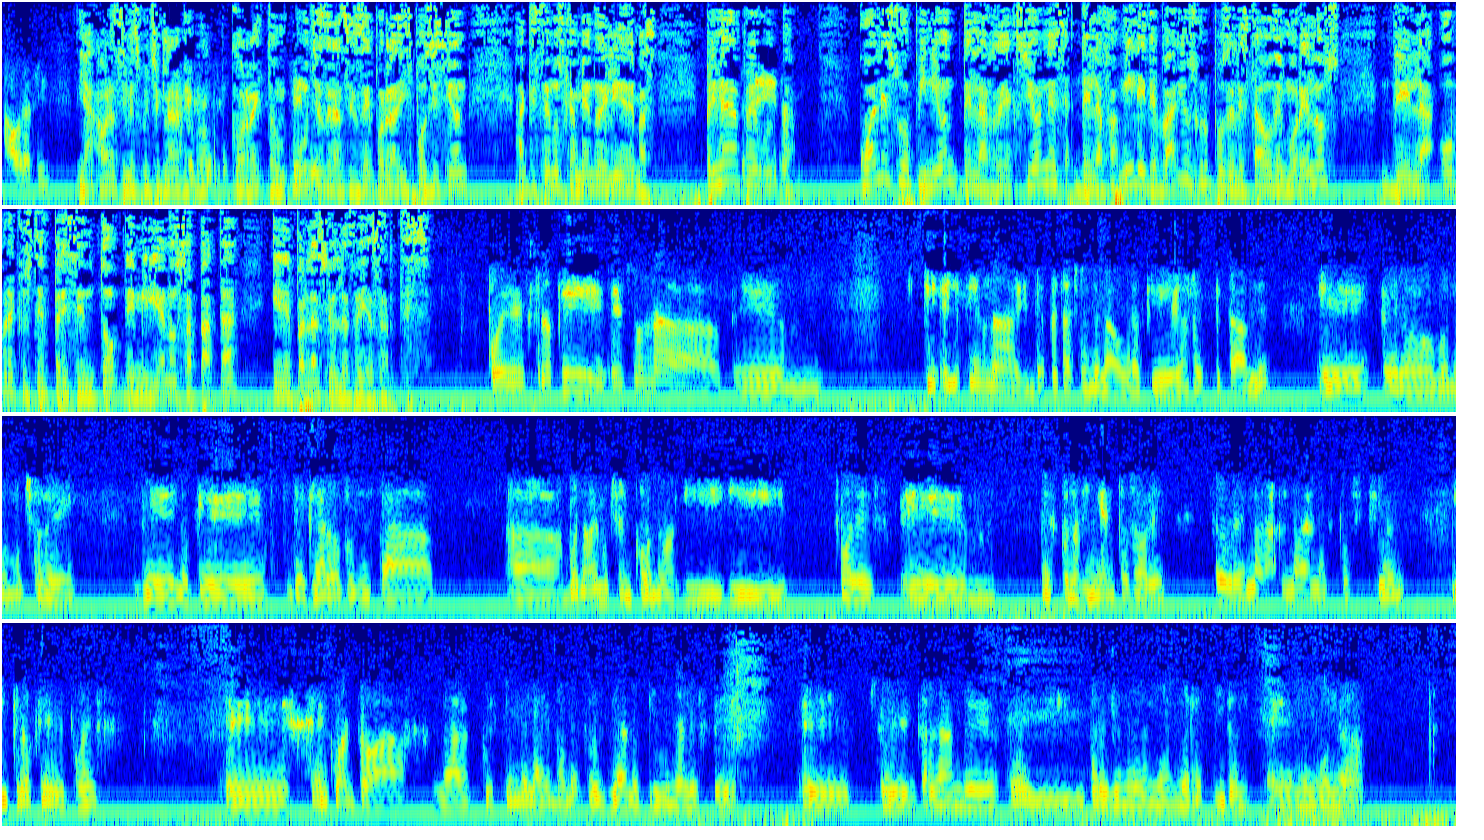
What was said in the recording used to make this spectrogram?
Ahora sí. Ya, ahora sí me escucha claramente. Correcto. Muchas gracias eh, por la disposición a que estemos cambiando de línea y demás. Primera pregunta. ¿Cuál es su opinión de las reacciones de la familia y de varios grupos del estado de Morelos de la obra que usted presentó de Emiliano Zapata en el Palacio de las Bellas Artes? Pues creo que es una... Eh, ellos tienen una interpretación de la obra que es respetable, eh, pero bueno, mucho de, de lo que declaró pues está... ah, bueno, hay mucho encono y, y pues eh, desconocimiento sobre sobre la, la, la exposición. Y creo que pues eh, en cuanto a la cuestión de la demanda pues ya los tribunales se, eh, se encargan de eso y por ello no, no, no recibieron eh, ninguna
